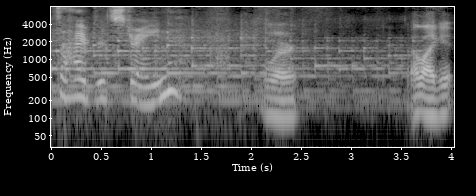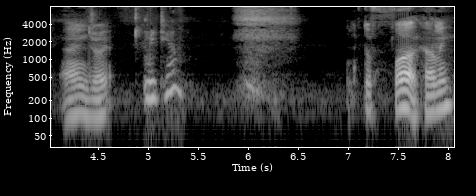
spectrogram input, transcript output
It's a hybrid strain. Word. I like it. I enjoy it. Me too. What the fuck, homie?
